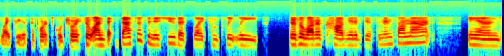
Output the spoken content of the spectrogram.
likely to support school choice. So, on th- that's just an issue that's like completely there's a lot of cognitive dissonance on that. And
